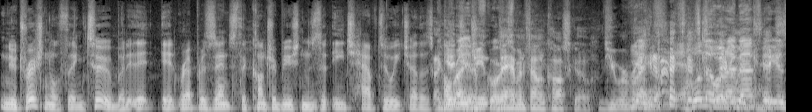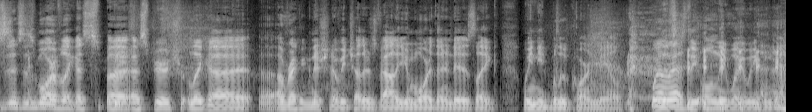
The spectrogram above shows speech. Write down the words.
nutritional thing too, but it, it represents the contributions that each have to each other's again, culture. Right, of Eugene, course. they haven't found Costco. You were right. well, no. What I'm asking is, this is more of like a, s- a- a spiritual, like a a recognition of each other's value more than it is like we need blue cornmeal. Well, Well, this that- is the only way we can get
